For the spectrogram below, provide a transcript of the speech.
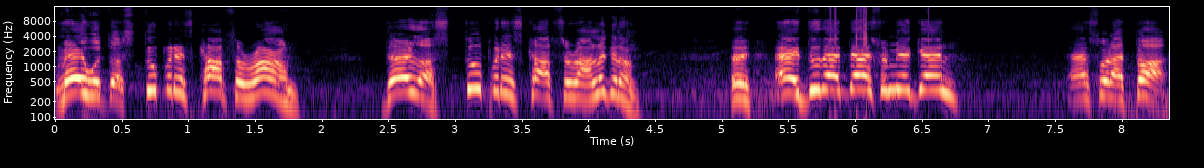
Man, with the stupidest cops around. They're the stupidest cops around. Look at them. Hey, hey, do that dash for me again. That's what I thought.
